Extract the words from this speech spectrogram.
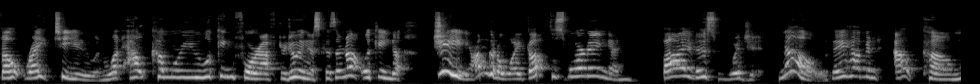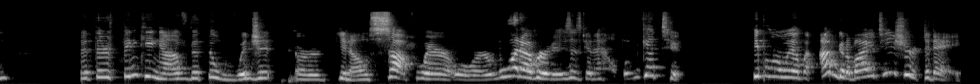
felt right to you and what outcome were you looking for after doing this because they're not looking to gee i'm going to wake up this morning and buy this widget. No they have an outcome that they're thinking of that the widget or you know software or whatever it is is going to help them get to. People don't wake i'm going to buy a t-shirt today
